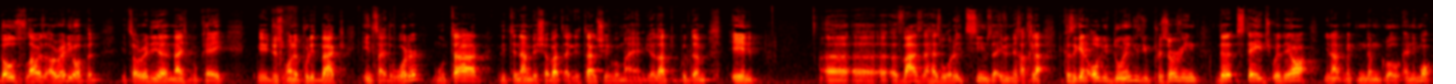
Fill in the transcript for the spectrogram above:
those flowers are already open, it's already a nice bouquet. You just want to put it back inside the water. Mutar litinam b'shabbat lagrital shesh. You're allowed to put them in uh, uh, a vase that has water. It seems that even nechatchila, because again, all you're doing is you're preserving the stage where they are. You're not making them grow anymore.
